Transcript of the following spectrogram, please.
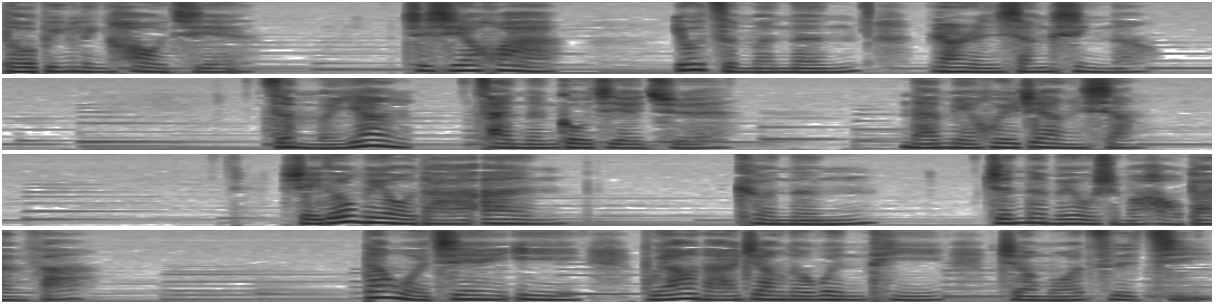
都濒临浩劫，这些话又怎么能让人相信呢？怎么样才能够解决？难免会这样想。谁都没有答案，可能真的没有什么好办法。我建议不要拿这样的问题折磨自己，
